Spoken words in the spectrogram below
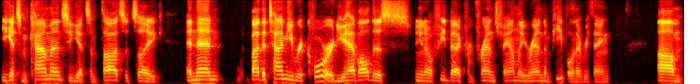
You get some comments you get some thoughts. It's like and then by the time you record you have all this you know feedback from friends family random people and everything. Um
